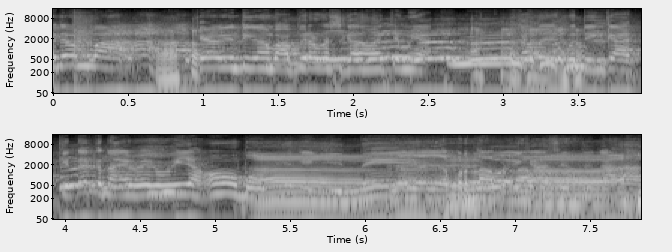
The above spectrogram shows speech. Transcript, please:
Kita kena efek-efeknya dong pak Kayak lintingan papir apa segala macam ya Kan banyak bertingkat Kita kena efek-efeknya Oh baunya kayak gini Iya, iya, iya, pernah, ikan pernah. kan.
